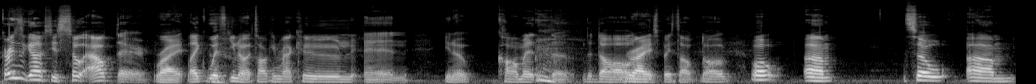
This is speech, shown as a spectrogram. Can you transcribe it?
Guardians of the Galaxy is so out there, right. like with you know a talking raccoon and you know Comet the the dog, Right. the space dog dog. Well, um, so um,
